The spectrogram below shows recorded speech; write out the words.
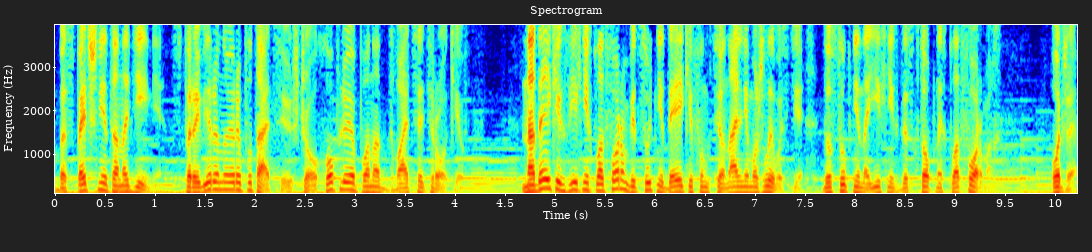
безпечні та надійні, з перевіреною репутацією, що охоплює понад 20 років. На деяких з їхніх платформ відсутні деякі функціональні можливості, доступні на їхніх десктопних платформах. Отже,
